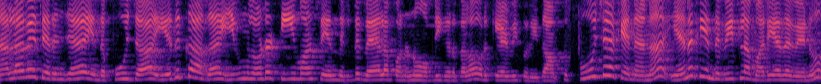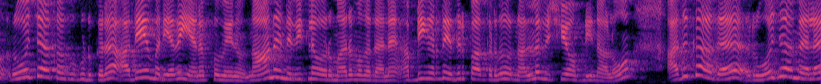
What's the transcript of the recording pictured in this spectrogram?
நல்லாவே தெரிஞ்ச இந்த பூஜா எதுக்காக இவங்களோட டீமாக சேர்ந்துக்கிட்டு வேலை பண்ணணும் அப்படிங்கிறதெல்லாம் ஒரு கேள்விக்குறி தான் பூஜாக்கு என்னன்னா எனக்கு இந்த வீட்டில் மரியாதை வேணும். ரோஜா அக்காவுக்கு கொடுக்குற அதே மரியாதை எனக்கும் வேணும். நானும் இந்த வீட்டில் ஒரு மருமக தானே அப்படிங்கிறத எதிர்பார்க்கறது ஒரு நல்ல விஷயம் அப்படின்னாலும் அதுக்காக ரோஜா மேலே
